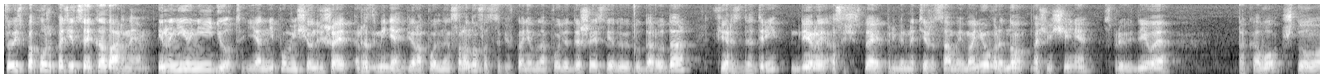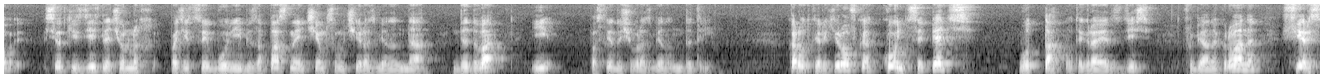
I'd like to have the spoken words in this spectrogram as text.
То есть, похоже, позиция коварная. И на нее не идет. Ян не помнящий, он решает разменять белопольных слонов, отступив конем на поле d6, следует удар-удар, ферзь d3. Белый осуществляет примерно те же самые маневры, но ощущение справедливое таково, что все-таки здесь для черных позиция более безопасная, чем в случае размена на d2 и последующего размена на d3. Короткая рокировка, конь c5, вот так вот играет здесь Фабиана Круана, ферзь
